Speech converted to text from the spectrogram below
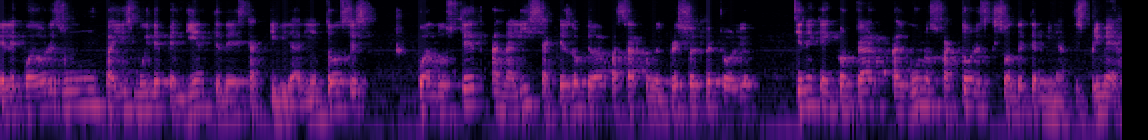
El Ecuador es un país muy dependiente de esta actividad y entonces, cuando usted analiza qué es lo que va a pasar con el precio del petróleo, tiene que encontrar algunos factores que son determinantes. Primero,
